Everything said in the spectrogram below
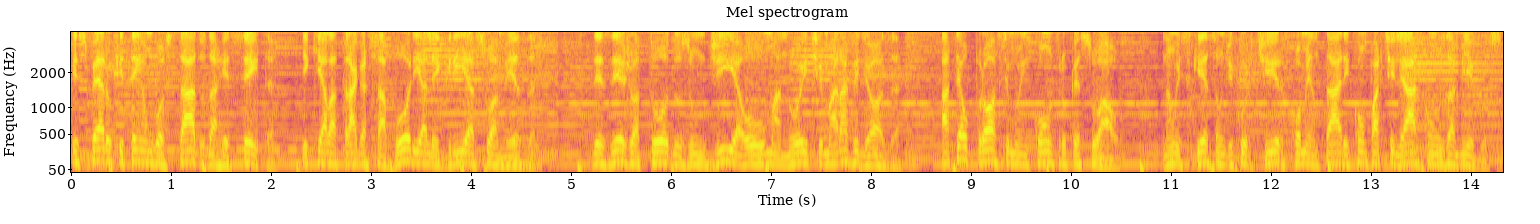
Espero que tenham gostado da receita e que ela traga sabor e alegria à sua mesa. Desejo a todos um dia ou uma noite maravilhosa. Até o próximo encontro pessoal. Não esqueçam de curtir, comentar e compartilhar com os amigos.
